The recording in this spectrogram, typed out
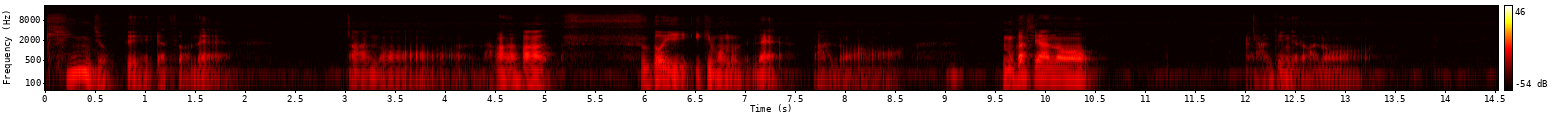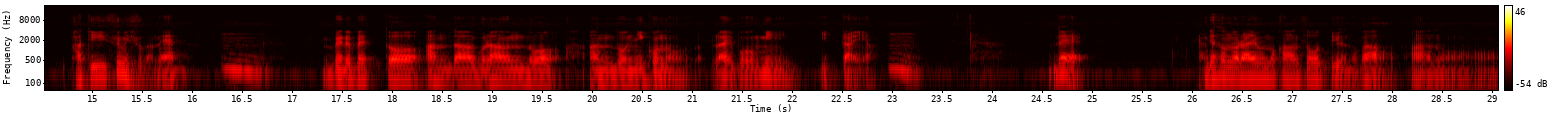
近所ってやつはねあのーなかなかすごい生き物でねあのー昔あのなんて言うんだろうあのパティ・スミスがねうん。ベルベット・アンダーグラウンドニコのライブを見に行ったんやうん。ででそのライブの感想っていうのがあの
